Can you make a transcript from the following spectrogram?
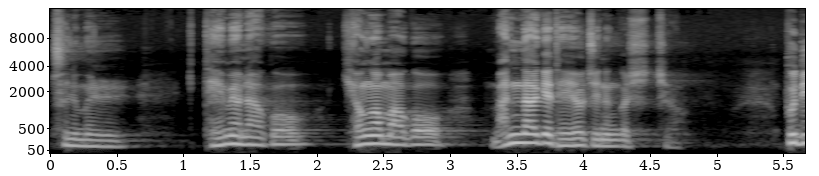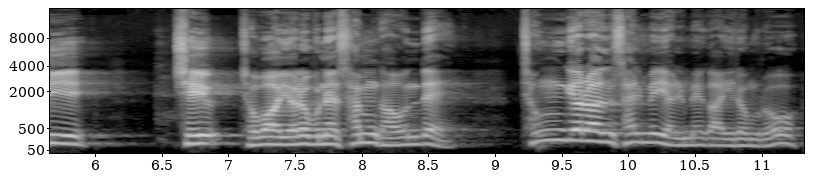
주님을 대면하고 경험하고 만나게 되어지는 것이죠. 부디 제, 저와 여러분의 삶 가운데 정결한 삶의 열매가 이름으로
